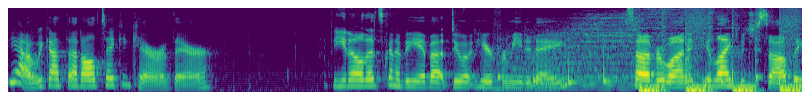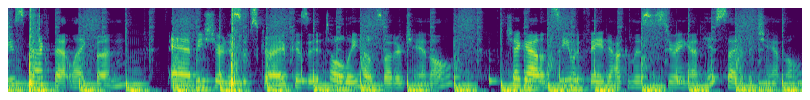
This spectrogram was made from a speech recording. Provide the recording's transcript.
yeah, we got that all taken care of there. But you know, that's going to be about do it here for me today. So everyone, if you liked what you saw, please smack that like button. And be sure to subscribe because it totally helps out our channel. Check out and see what Fade Alchemist is doing on his side of the channel.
